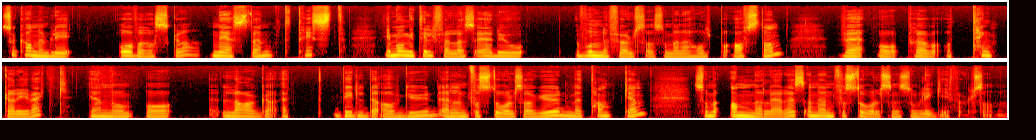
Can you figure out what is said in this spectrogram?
så kan en bli overraska, nedstemt, trist. I mange tilfeller så er det jo vonde følelser som en har holdt på avstand, ved å prøve å tenke de vekk gjennom å lage et bilde av Gud, eller en forståelse av Gud, med tanken, som er annerledes enn den forståelsen som ligger i følelsene.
